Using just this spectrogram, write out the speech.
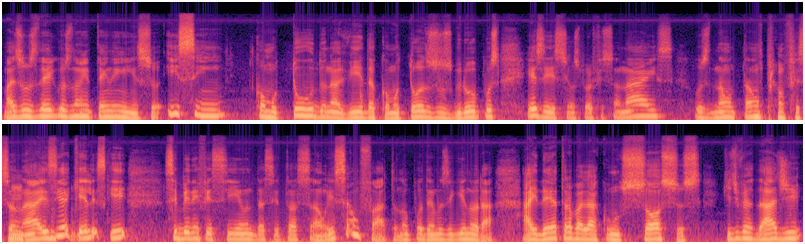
Mas os leigos não entendem isso. E sim, como tudo na vida, como todos os grupos, existem os profissionais, os não tão profissionais e aqueles que se beneficiam da situação. Isso é um fato, não podemos ignorar. A ideia é trabalhar com sócios que de verdade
